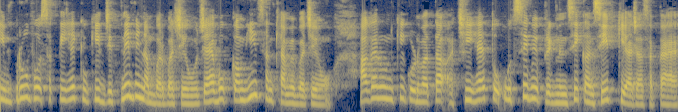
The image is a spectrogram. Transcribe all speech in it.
इम्प्रूव हो सकती है क्योंकि जितने भी नंबर बचे हों, चाहे वो कम ही संख्या में बचे हों, अगर उनकी गुणवत्ता अच्छी है तो उससे भी प्रेगनेंसी कंसीव किया जा सकता है।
